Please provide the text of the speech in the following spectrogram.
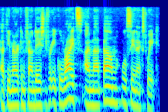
At the American Foundation for Equal Rights, I'm Matt Baum. We'll see you next week.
